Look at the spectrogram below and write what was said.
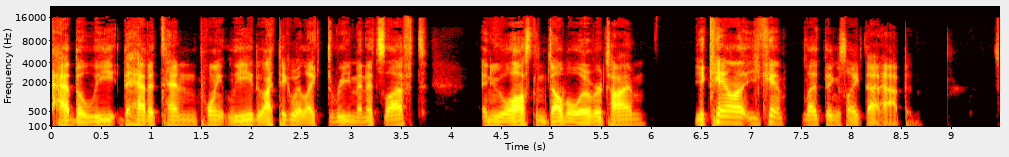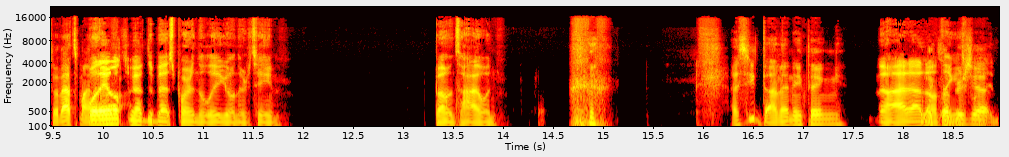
had the lead. They had a 10 point lead, I think with like three minutes left, and you lost in double overtime. You can't let you can't let things like that happen. So that's my Well, they also have the best player in the league on their team, Bones Hyland. Has he done anything? No, I, I don't think he's Clippers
